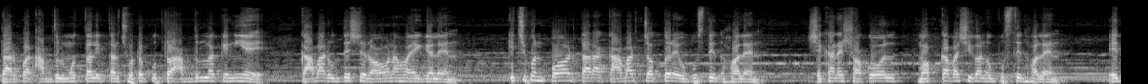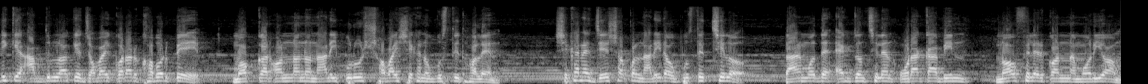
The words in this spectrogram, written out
তারপর আব্দুল মোত্তালিব তার ছোট পুত্র আবদুল্লাহকে নিয়ে কাবার উদ্দেশ্যে রওনা হয়ে গেলেন। কিছুক্ষণ পর তারা কাবার চত্বরে উপস্থিত হলেন। সেখানে সকল মক্কাবাসীগণ উপস্থিত হলেন। এদিকে আবদুল্লাহকে জবাই করার খবর পেয়ে মক্কার অন্যান্য নারী পুরুষ সবাই সেখানে উপস্থিত হলেন। সেখানে যে সকল নারীরা উপস্থিত ছিল, তার মধ্যে একজন ছিলেন ওরাকা বিন নওফেলের কন্যা মরিয়ম।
